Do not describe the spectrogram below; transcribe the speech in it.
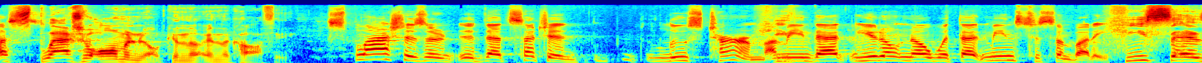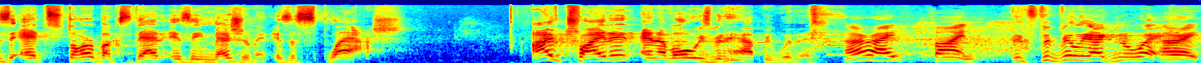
A A splash of almond milk in the in the coffee. Splash is a that's such a loose term. I mean that you don't know what that means to somebody. He says at Starbucks that is a measurement, is a splash. I've tried it and I've always been happy with it. All right, fine. It's the Billy Eichner way. All right.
